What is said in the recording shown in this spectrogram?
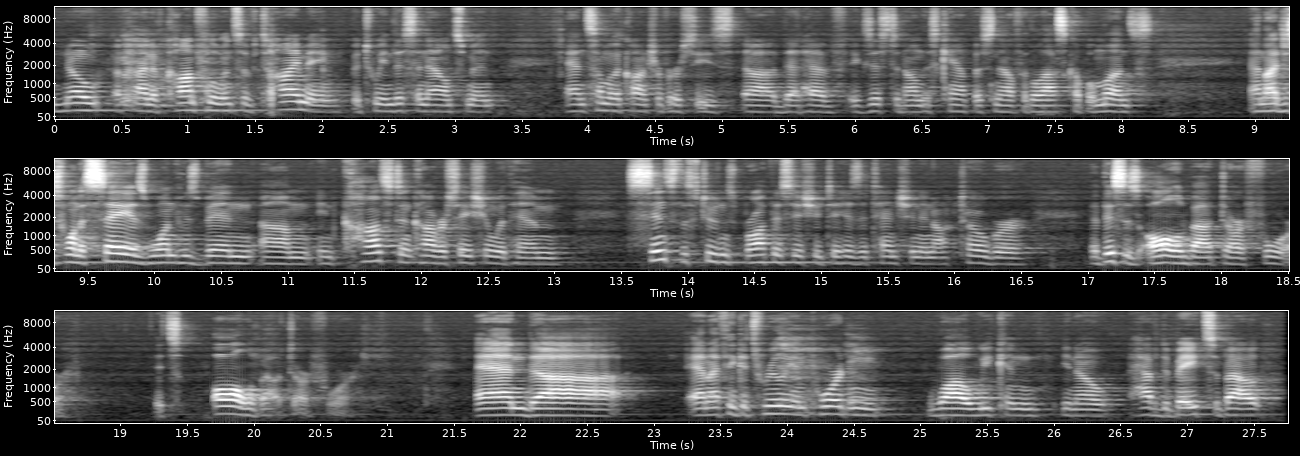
note a kind of confluence of timing between this announcement and some of the controversies uh, that have existed on this campus now for the last couple months. And I just want to say, as one who's been um, in constant conversation with him since the students brought this issue to his attention in October, that this is all about Darfur. It's all about Darfur. And, uh, and I think it's really important while we can, you know, have debates about,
